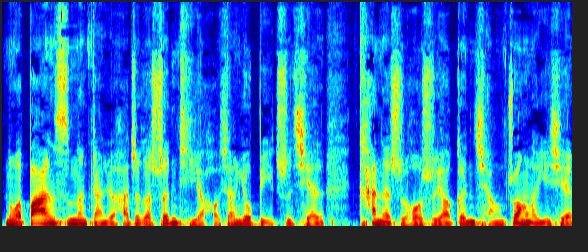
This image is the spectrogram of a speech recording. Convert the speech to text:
那么巴恩斯呢，感觉他这个身体啊好像又比之前看的时候是要更强壮了一些。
